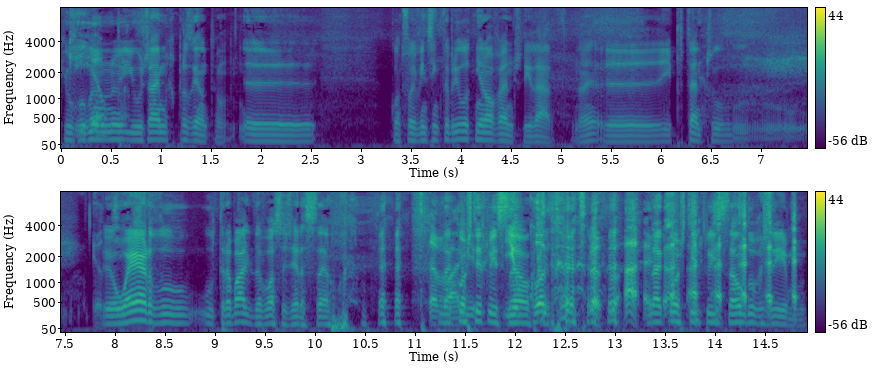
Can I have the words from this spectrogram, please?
que o que Ruben eu, e o Jaime representam. Quando foi 25 de Abril eu tinha 9 anos de idade. É? Eh, e, portanto, eu, eu herdo o trabalho da vossa geração na Constituição, na Constituição do regime.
